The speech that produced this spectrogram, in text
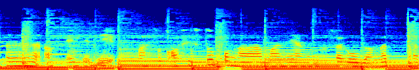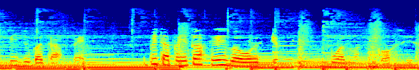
Uh, Oke, okay, jadi masuk OSIS tuh pengalaman yang seru banget, tapi juga capek. Tapi capek itu akhirnya juga worth it buat masuk OSIS.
